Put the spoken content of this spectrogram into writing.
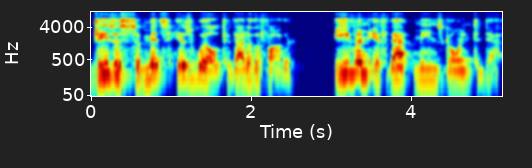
Jesus submits his will to that of the Father even if that means going to death.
